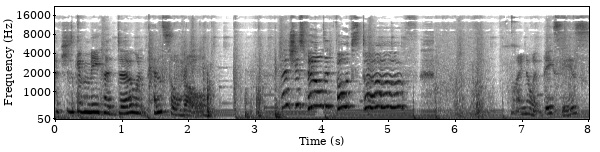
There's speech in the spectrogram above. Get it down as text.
she's given me her Derwent pencil roll. And she's filled it full of stuff. I know what this is.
